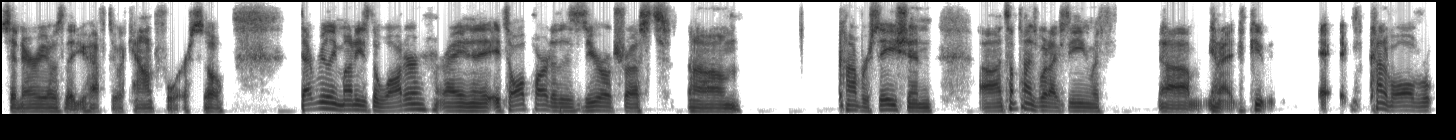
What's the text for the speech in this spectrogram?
scenarios that you have to account for. So that really muddies the water, right? And it's all part of the zero trust um, conversation. Uh, and sometimes what I've seen with, um, you know, people, eh, kind of all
